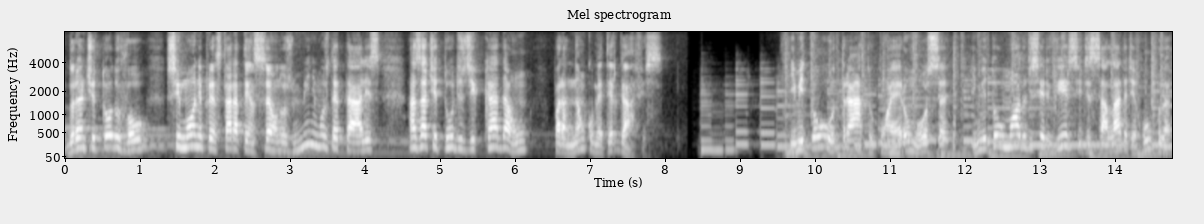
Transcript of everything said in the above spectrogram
Durante todo o voo, Simone prestar atenção nos mínimos detalhes às atitudes de cada um para não cometer gafes. Imitou o trato com a aeromoça, imitou o modo de servir-se de salada de rúcula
